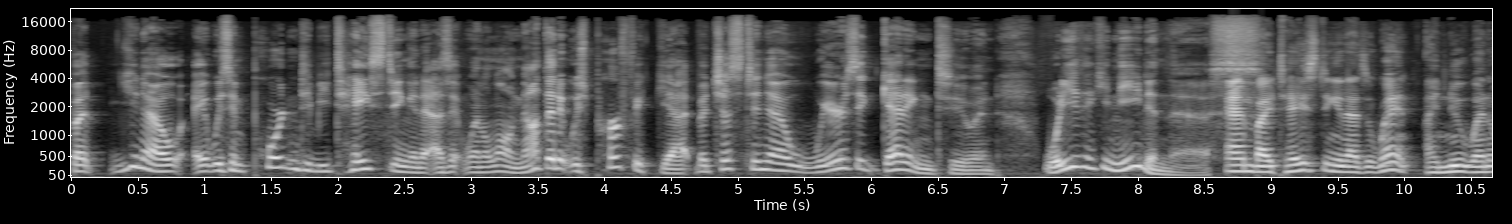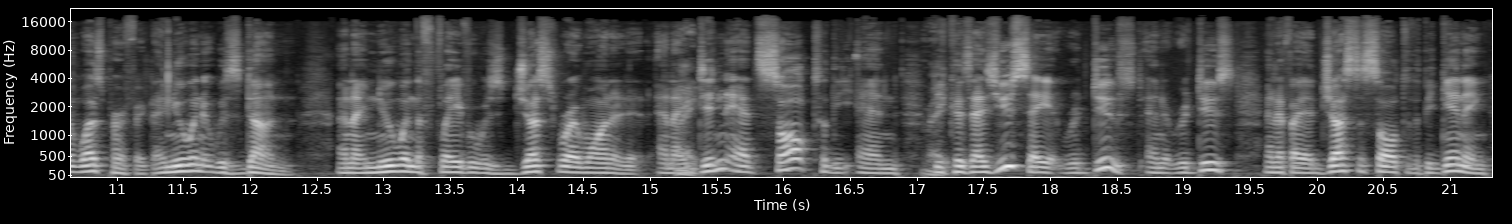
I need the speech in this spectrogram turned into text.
But, you know, it was important to be tasting it as it went along. Not that it was perfect yet, but just to know where's it getting to and what do you think you need in this? And by tasting it as it went, I knew when it was perfect. I knew when it was done. And I knew when the flavor was just where I wanted it. And I didn't add salt to the end because, as you say, it reduced and it reduced. And if I adjust the salt at the beginning,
